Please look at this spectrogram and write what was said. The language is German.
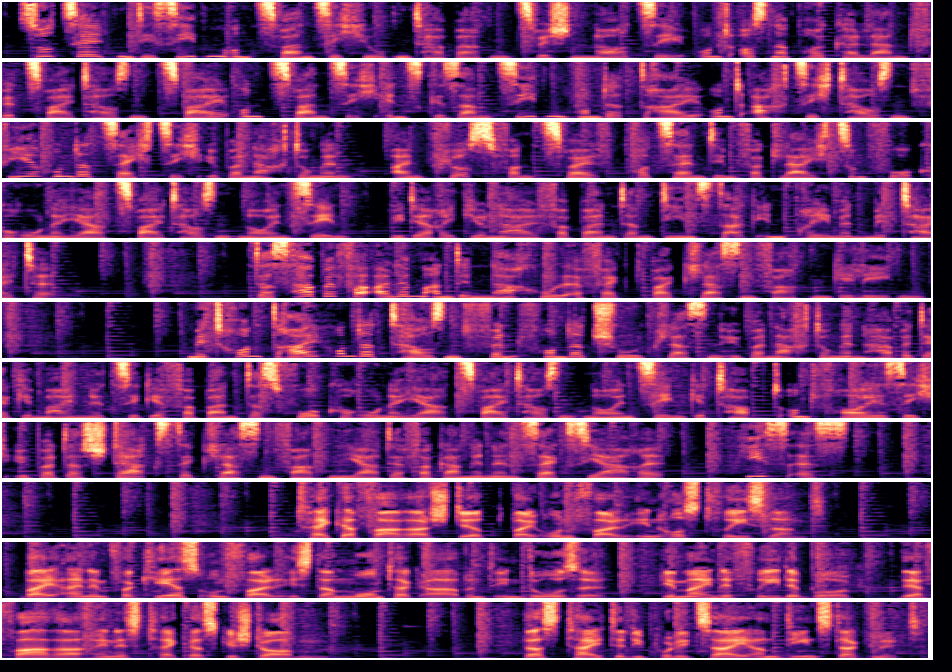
So zählten die 27 Jugendherbergen zwischen Nordsee und Osnabrücker Land für 2022 insgesamt 783.460 Übernachtungen, ein Plus von 12 Prozent im Vergleich zum Vor-Corona-Jahr 2019, wie der Regionalverband am Dienstag in Bremen mitteilte. Das habe vor allem an dem Nachholeffekt bei Klassenfahrten gelegen. Mit rund 300.500 Schulklassenübernachtungen habe der gemeinnützige Verband das Vor-Corona-Jahr 2019 getoppt und freue sich über das stärkste Klassenfahrtenjahr der vergangenen sechs Jahre, hieß es. Treckerfahrer stirbt bei Unfall in Ostfriesland. Bei einem Verkehrsunfall ist am Montagabend in Dose, Gemeinde Friedeburg, der Fahrer eines Treckers gestorben. Das teilte die Polizei am Dienstag mit.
